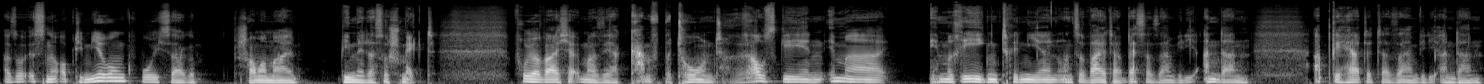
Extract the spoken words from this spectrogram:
also ist eine Optimierung, wo ich sage, schauen wir mal, wie mir das so schmeckt. Früher war ich ja immer sehr kampfbetont, rausgehen, immer im Regen trainieren und so weiter, besser sein wie die anderen, abgehärteter sein wie die anderen.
